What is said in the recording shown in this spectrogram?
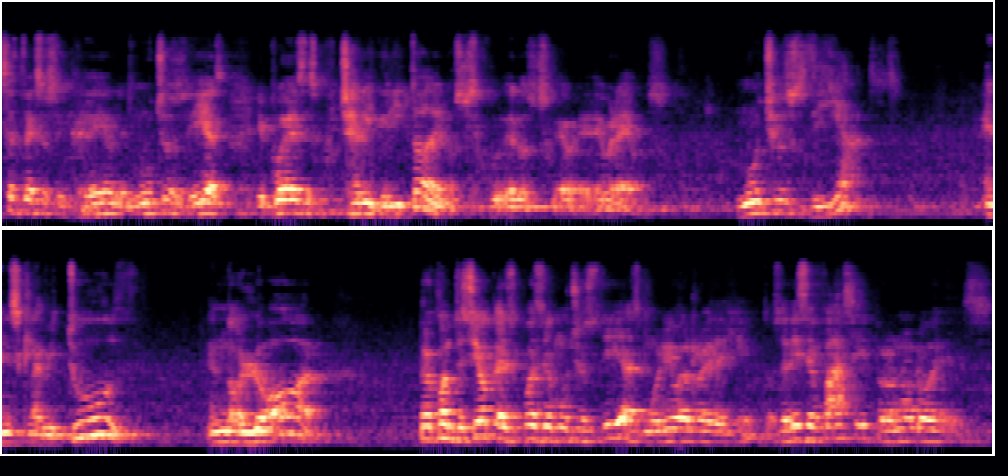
ese texto es increíble, muchos días, y puedes escuchar el grito de los, de los hebreos, muchos días, en esclavitud, en dolor. Pero aconteció que después de muchos días murió el rey de Egipto. Se dice fácil, pero no lo es.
